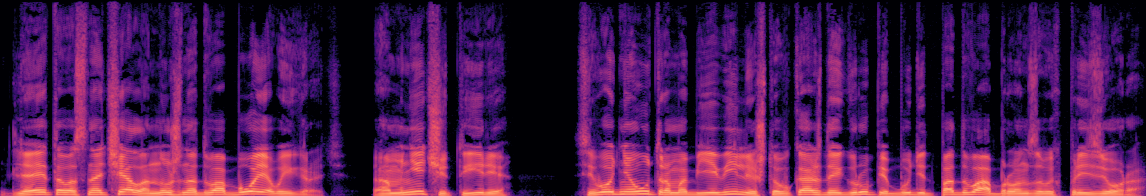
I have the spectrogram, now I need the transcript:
Для этого сначала нужно два боя выиграть, а мне четыре. Сегодня утром объявили, что в каждой группе будет по два бронзовых призера.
